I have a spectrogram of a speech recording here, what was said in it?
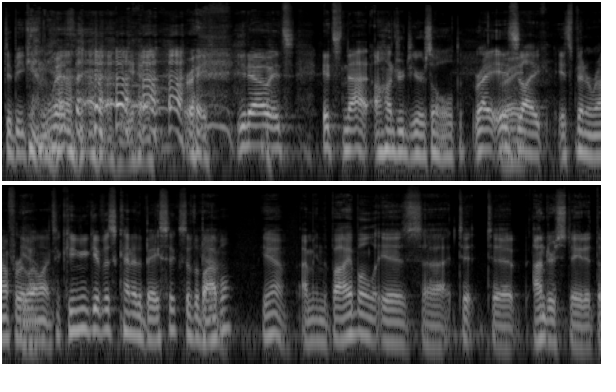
to begin with? yeah, right. you know, it's it's not hundred years old, right? It's Right. like it's been around for a Yeah. long time. Can you give us kind of the basics of the Yeah. Bible? Yeah, I mean, the Bible is, uh, to, to understate it, the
